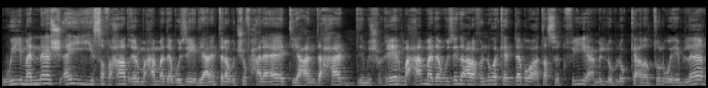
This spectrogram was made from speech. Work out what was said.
ومناش أي صفحات غير محمد أبو زيد. يعني أنت لو بتشوف حلقاتي عند حد مش غير محمد أبو زيد اعرف إن هو كذاب واعتصق فيه اعمل له بلوك على طول وإبلاغ.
